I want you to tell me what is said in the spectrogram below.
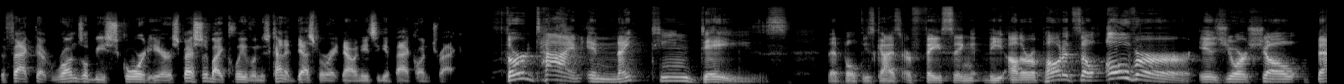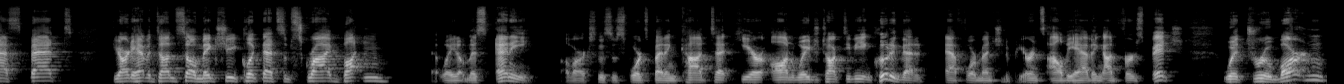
the fact that runs will be scored here, especially by Cleveland, who's kind of desperate right now and needs to get back on track. Third time in 19 days that both these guys are facing the other opponent. So over is your show best bet. If you already haven't done so, make sure you click that subscribe button. That way you don't miss any of our exclusive sports betting content here on Wager Talk TV, including that aforementioned appearance I'll be having on First Pitch with Drew Martin.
